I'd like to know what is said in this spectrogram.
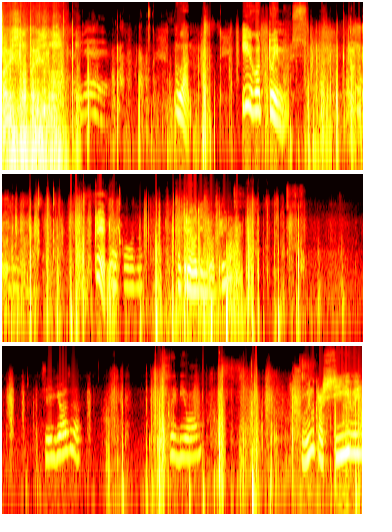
Повезло, повезло. Ну ладно. І готуємось. Привіт. Три, один, два, три. Серьезно? Биом? Що він красивий.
